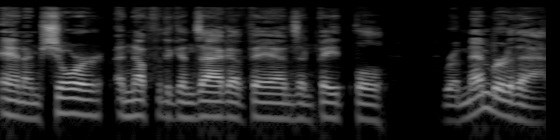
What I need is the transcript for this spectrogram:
And I'm sure enough of the Gonzaga fans and faithful remember that.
